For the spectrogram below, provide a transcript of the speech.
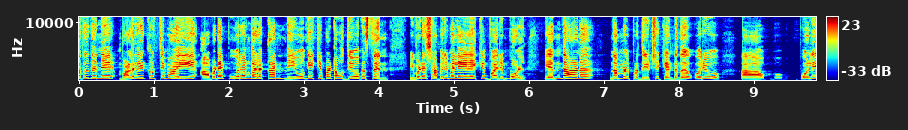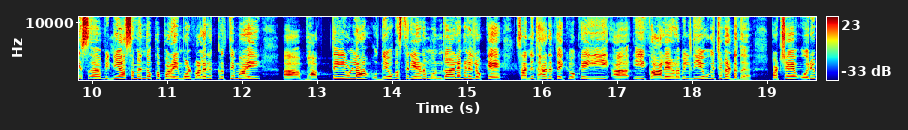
അത് തന്നെ വളരെ കൃത്യമായി അവിടെ പൂരം കലക്കാൻ നിയോഗിക്കപ്പെട്ട ഉദ്യോഗസ്ഥൻ ഇവിടെ ശബരിമലയിലേക്ക് വരുമ്പോൾ എന്താണ് നമ്മൾ പ്രതീക്ഷിക്കേണ്ടത്? ഒരു പോലീസ് വിന്യാസം എന്നൊക്കെ പറയുമ്പോൾ വളരെ കൃത്യമായി ഭക്തിയുള്ള ഉദ്യോഗസ്ഥരെയാണ് മുൻകാലങ്ങളിലൊക്കെ സന്നിധാനത്തേക്കൊക്കെ ഈ ഈ കാലയളവിൽ നിയോഗിച്ചു കണ്ടത്. പക്ഷേ ഒരു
